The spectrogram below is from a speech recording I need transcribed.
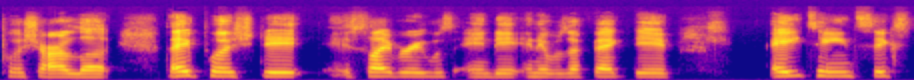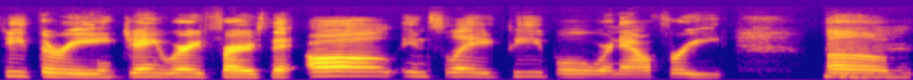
push our luck." They pushed it. Slavery was ended, and it was effective 1863, January 1st, that all enslaved people were now freed. Um, mm-hmm. Um,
